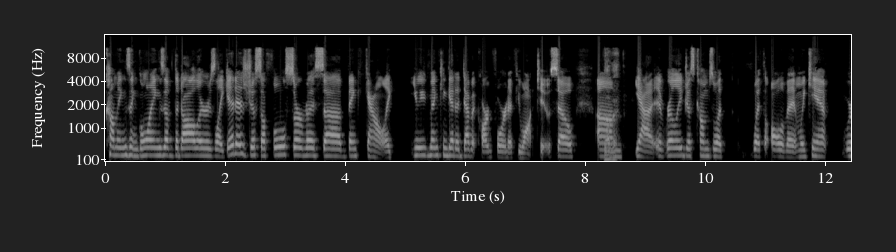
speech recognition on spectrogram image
comings and goings of the dollars. Like it is just a full service uh, bank account. Like you even can get a debit card for it if you want to. So um, it. yeah, it really just comes with with all of it, and we can't we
